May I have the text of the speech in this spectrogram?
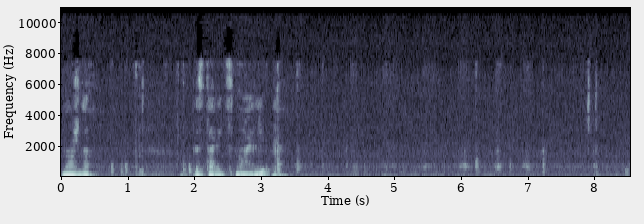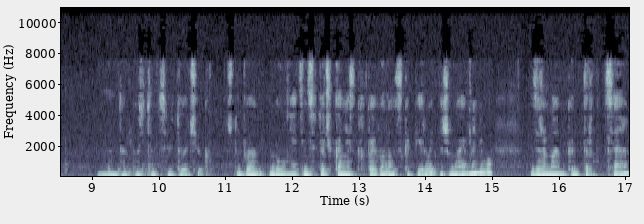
можно поставить смайлик. допустим, цветочек. Чтобы был не один цветочек, а несколько, его надо скопировать. Нажимаем на него, зажимаем Ctrl-C.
